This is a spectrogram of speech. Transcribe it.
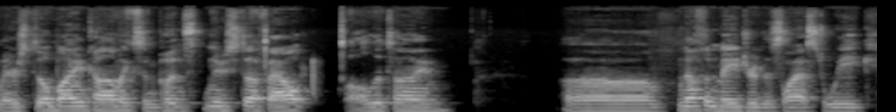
they're still buying comics and putting new stuff out all the time. Uh, nothing major this last week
